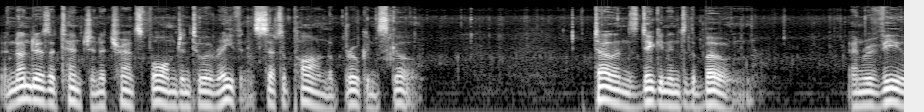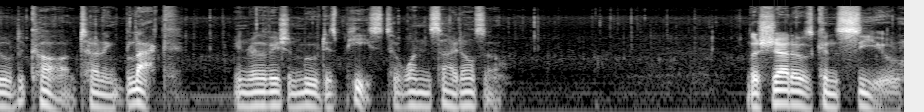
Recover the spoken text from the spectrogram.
and under his attention it transformed into a raven set upon a broken skull. Talons digging into the bone, and revealed the card turning black, In Revelation moved his piece to one side also. The shadows conceal,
